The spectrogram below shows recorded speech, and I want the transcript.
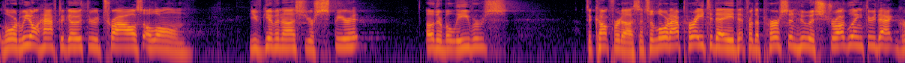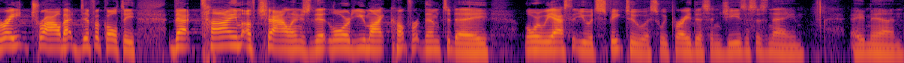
Lord, we don't have to go through trials alone. You've given us your spirit, other believers, to comfort us. And so, Lord, I pray today that for the person who is struggling through that great trial, that difficulty, that time of challenge, that, Lord, you might comfort them today. Lord, we ask that you would speak to us. We pray this in Jesus' name. Amen.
